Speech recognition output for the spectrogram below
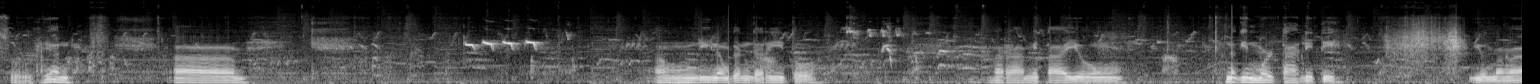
So yan um, ang hindi lang ganda rito marami tayong naging mortality. Yung mga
